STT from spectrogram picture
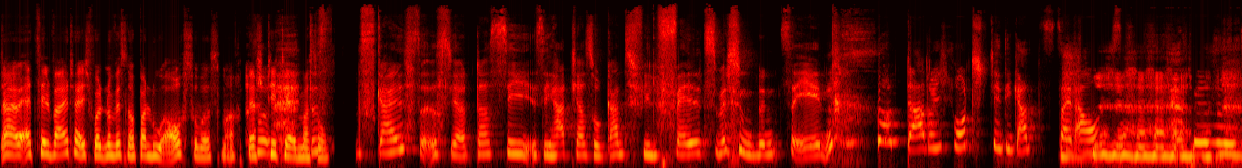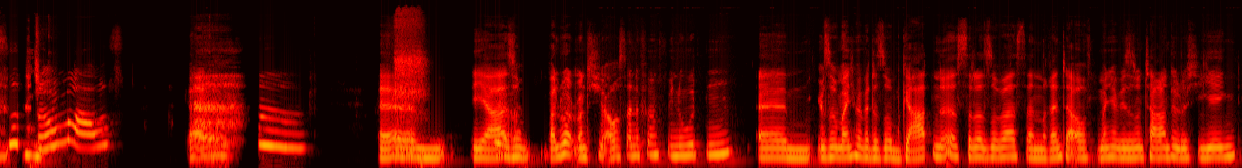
Na, erzähl weiter, ich wollte nur wissen, ob Balu auch sowas macht. Der Also, steht ja immer so. das, das Geilste ist ja, dass sie, sie hat ja so ganz viel Fell zwischen den Zähnen. Und dadurch rutscht sie die ganze Zeit aus. Das sieht so dumm aus. Geil. Ähm, ja, Ja. also Balu hat natürlich auch seine fünf Minuten. Ähm, also manchmal, wenn er so im Garten ist oder sowas, dann rennt er auch manchmal wie so ein Tarantel durch die Gegend.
